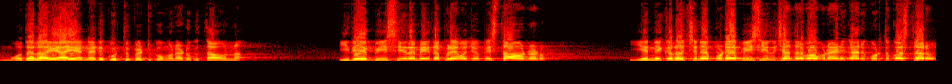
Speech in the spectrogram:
మొదలయ్యాయి అన్నది గుర్తుపెట్టుకోమని అడుగుతా ఉన్నా. ఇదే బీసీల మీద ప్రేమ చూపిస్తా ఉన్నాడు. ఎన్నికలు వచ్చినప్పుడే బీసీలు చంద్రబాబు నాయుడు గారు గుర్తుకొస్తారు.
